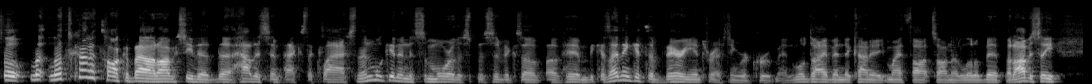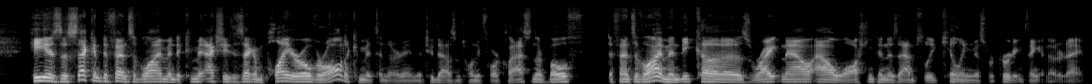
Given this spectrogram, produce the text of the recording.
So let, us kind of talk about obviously the the how this impacts the class, and then we'll get into some more of the specifics of, of him because I think it's a very interesting recruitment. We'll dive into kind of my thoughts on it a little bit, but obviously he is the second defensive lineman to commit, actually the second player overall to commit to Notre Dame, the 2024 class, and they're both defensive linemen because right now Al Washington is absolutely killing this recruiting thing at Notre Dame.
